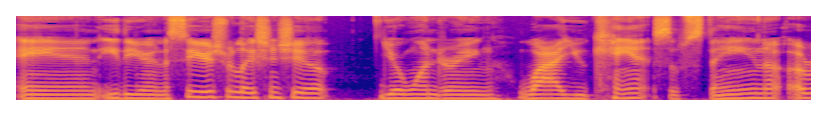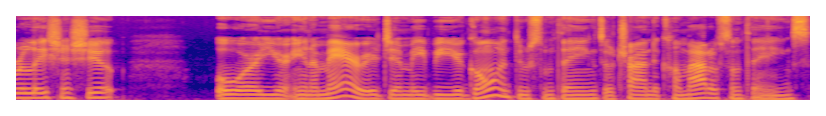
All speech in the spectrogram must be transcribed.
And either you're in a serious relationship, you're wondering why you can't sustain a, a relationship, or you're in a marriage and maybe you're going through some things or trying to come out of some things.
